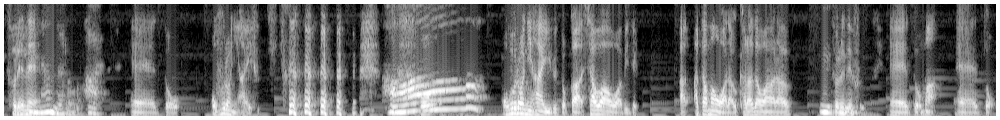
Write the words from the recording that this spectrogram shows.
それーえーね、なんだろう。はい。えっ、と、お風呂に入る。はあ。お風呂に入るとか、シャワーを浴びて、あ頭を洗う、体を洗う。うんうんそれでふ、えっ、と、まあ、えっ、と、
